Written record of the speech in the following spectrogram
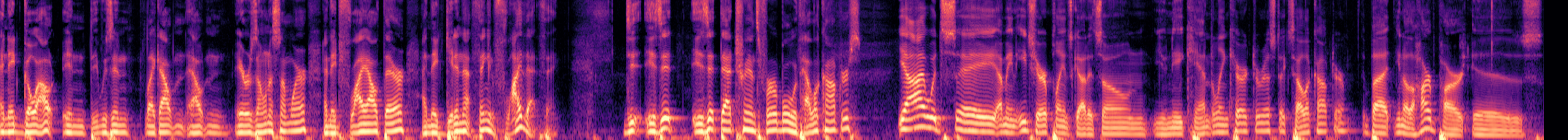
and they'd go out in it was in like out in out in Arizona somewhere and they'd fly out there and they'd get in that thing and fly that thing. Is it is it that transferable with helicopters? Yeah, I would say, I mean, each airplane's got its own unique handling characteristics, helicopter. But, you know, the hard part is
